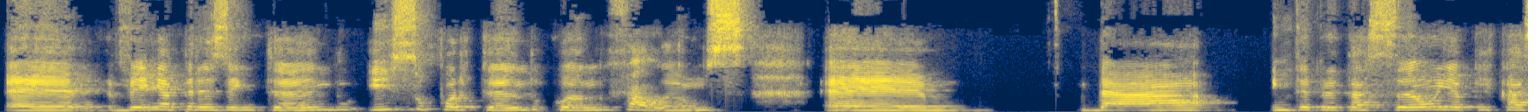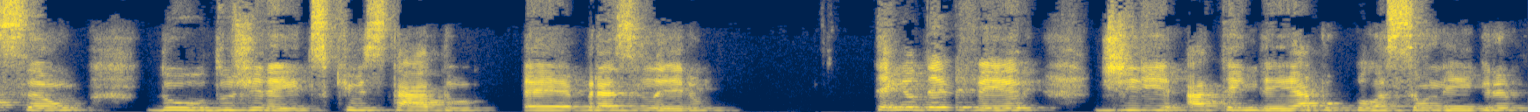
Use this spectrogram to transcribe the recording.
é, vem apresentando e suportando quando falamos é, da interpretação e aplicação do, dos direitos que o Estado é, brasileiro tem o dever de atender a população negra,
